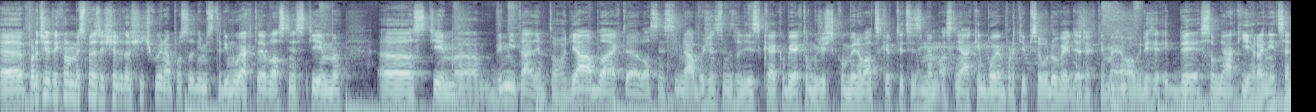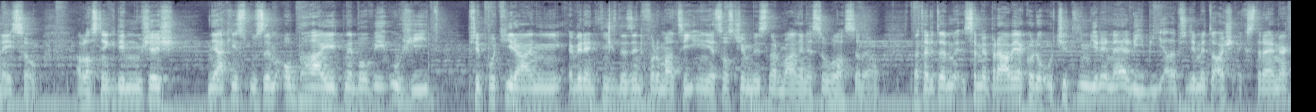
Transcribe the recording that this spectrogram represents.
E, protože teď my jsme řešili trošičku i na posledním streamu, jak to je vlastně s tím, e, s tím e, vymítáním toho ďábla, jak to je vlastně s tím náboženstvím z hlediska, jakoby, jak to můžeš kombinovat skepticismem a s nějakým bojem proti pseudovědě, řekněme, jo? Kdy, kdy jsou nějaké hranice, nejsou. A vlastně kdy můžeš nějakým způsobem obhájit nebo využít při potírání evidentních dezinformací i něco, s čím bys normálně nesouhlasil, jo. Tak tady to se mi právě jako do určitý míry nelíbí, ale přijde mi to až extrém, jak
